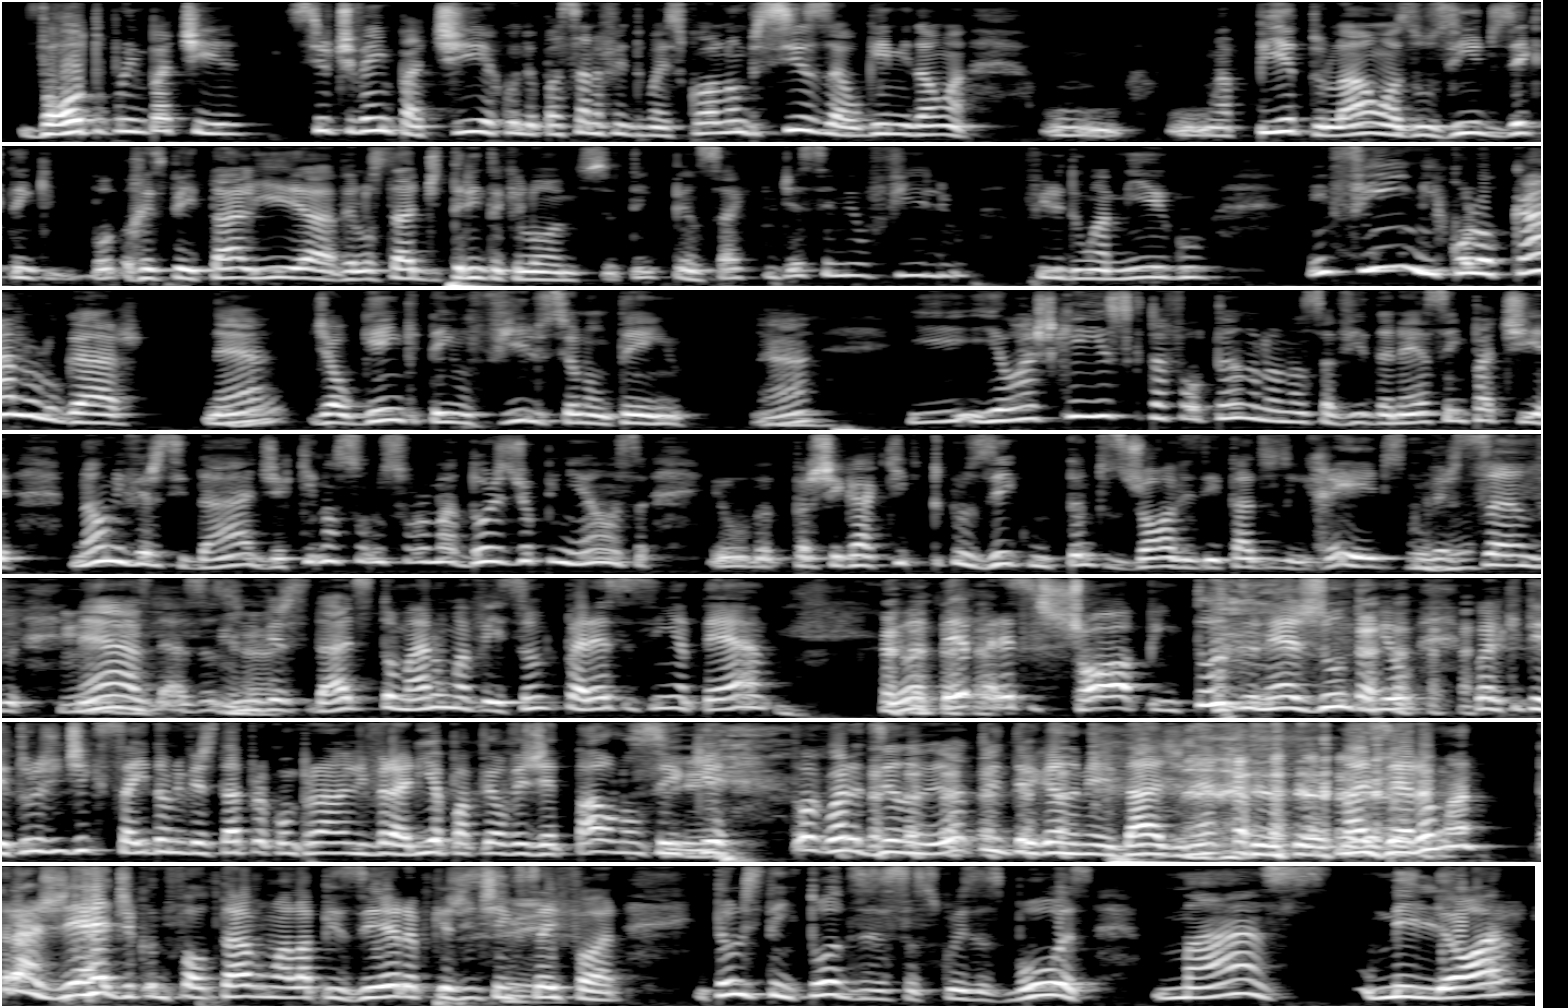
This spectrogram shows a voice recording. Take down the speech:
Volto para empatia. Se eu tiver empatia, quando eu passar na frente de uma escola, não precisa alguém me dar uma, um, um apito lá, um azulzinho, dizer que tem que respeitar ali a velocidade de 30 quilômetros. Eu tenho que pensar que podia ser meu filho, filho de um amigo. Enfim, me colocar no lugar né? Uhum. De alguém que tem um filho, se eu não tenho, né? Uhum. E, e, eu acho que é isso que está faltando na nossa vida, né? Essa empatia. Na universidade, aqui nós somos formadores de opinião. Essa, eu para chegar aqui, cruzei com tantos jovens deitados em redes, uhum. conversando, né? Uhum. As, as, as uhum. universidades tomaram uma feição que parece assim até eu até parece shopping, tudo, né? Junto. Eu, com a arquitetura, a gente tinha que sair da universidade para comprar na livraria papel vegetal, não sei Sim. o quê. Estou agora dizendo, já estou entregando a minha idade, né? Mas era uma tragédia quando faltava uma lapiseira, porque a gente tinha Sim. que sair fora. Então, eles têm todas essas coisas boas, mas o melhor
